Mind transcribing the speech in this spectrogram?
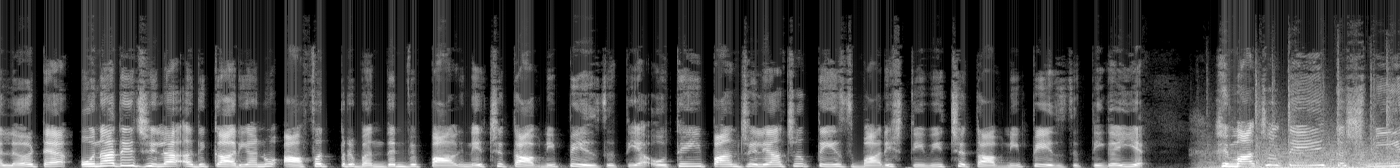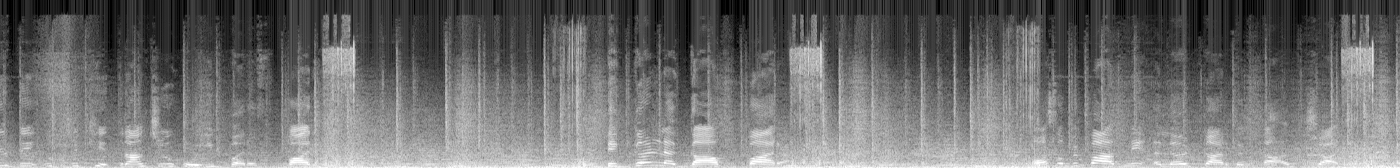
ਅਲਰਟ ਹੈ, ਉਹਨਾਂ ਦੇ ਜ਼ਿਲ੍ਹਾ ਅਧਿਕਾਰੀਆਂ ਨੂੰ ਆਫਤ ਪ੍ਰਬੰਧਨ ਵਿਭਾਗ ਨੇ ਚੇਤਾਵਨੀ ਭੇਜ ਦਿੱਤੀ ਹੈ। ਉੱਥੇ ਹੀ ਪੰਜ ਜ਼ਿਲ੍ਹਿਆਂ 'ਚ ਤੇਜ਼ ਬਾਰਿਸ਼ ਦੀ ਵੀ ਚੇਤਾਵਨੀ ਭੇਜ ਦਿੱਤੀ ਗਈ ਹੈ। ਹਿਮਾਚਲ ਤੇ ਕਸ਼ਮੀਰ ਦੇ ਉੱਚ ਖੇਤਰਾਂ 'ਚ ਹੋਈ ਬਰਫ਼ਬਾਰੀ। ਡਿੱਗਣ ਲੱਗਾ ਪਾਰਾ। ਮੌਸਮ ਵਿਭਾਗ ਨੇ ਅਲਰਟ ਕਰ ਦਿੱਤਾ ਜਾਰੀ।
